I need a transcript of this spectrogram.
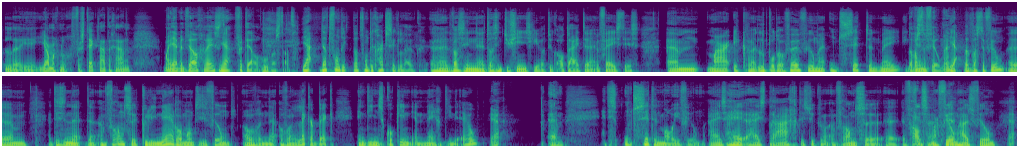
jammer genoeg verstek laten gaan. Maar jij bent wel geweest. Ja. Vertel, hoe was dat? Ja, dat vond ik, dat vond ik hartstikke leuk. Eh, het, was in, eh, het was in Tuschinski, wat natuurlijk altijd eh, een feest is. Ehm, maar ik, Le Pot au Feu viel mij ontzettend mee. Ik Dat was ben- de film, hè? Ja, dat was de film. Ehm, het is een, de, een Franse culinair romantische film over een, over een lekkerbek en diens kokkin in de 19e eeuw. Ja? Ehm, het is een ontzettend mooie film. Hij is, hij is traag. Het is natuurlijk een, Franse, Franse, maar filmhuisfilm. Ja.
